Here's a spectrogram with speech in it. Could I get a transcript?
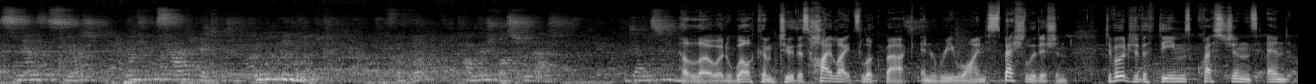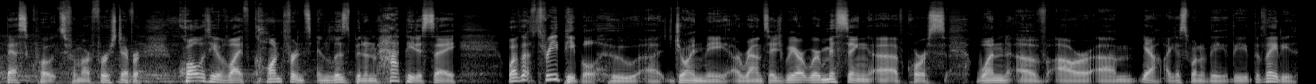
Senhoras e senhores, vamos começar de um minuto. Por favor, lugares. Hello and welcome to this Highlights Look Back and Rewind special edition devoted to the themes, questions, and best quotes from our first ever Quality of Life conference in Lisbon. And I'm happy to say, well, I've got three people who uh, join me around stage. We are we're missing, uh, of course, one of our um, yeah, I guess one of the the, the ladies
